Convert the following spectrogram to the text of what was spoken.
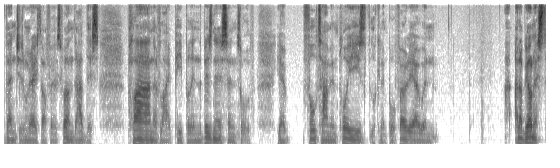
ventures and we raised our first fund, I had this plan of like people in the business and sort of, you know, full time employees looking at portfolio and and I'll be honest,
